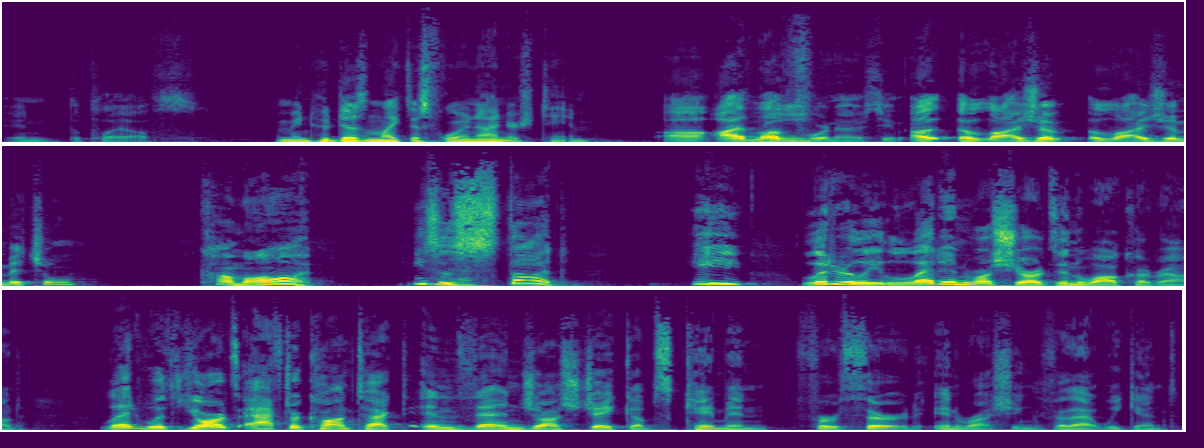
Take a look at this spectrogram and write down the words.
in the playoffs. I mean, who doesn't like this 49ers team? Uh, I love the 49ers team. Uh, Elijah Elijah Mitchell, come on, he's a stud. He literally led in rush yards in the wildcard round, led with yards after contact, and then Josh Jacobs came in for third in rushing for that weekend.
